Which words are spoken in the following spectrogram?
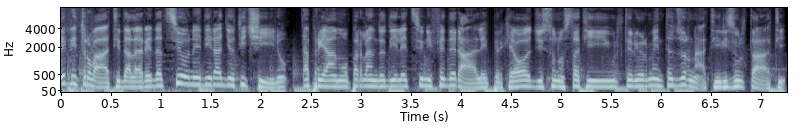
Ben ritrovati dalla redazione di Radio Ticino. Apriamo parlando di elezioni federali perché oggi sono stati ulteriormente aggiornati i risultati.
